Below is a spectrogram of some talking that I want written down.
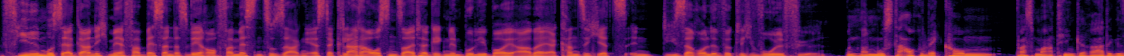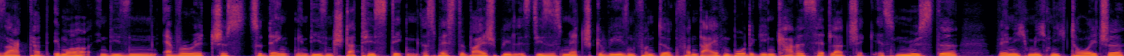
viel muss er gar nicht mehr verbessern. Das wäre auch vermessen zu sagen. Er ist der klare Außenseiter gegen den Bully Boy, aber er kann sich jetzt in dieser Rolle wirklich wohlfühlen. Und man muss da auch wegkommen, was Martin gerade gesagt hat, immer in diesen Averages zu denken, in diesen Statistiken. Das beste Beispiel ist dieses Match gewesen von Dirk van Dijvenbode gegen Karis Sedlacek. Es müsste wenn ich mich nicht täusche,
